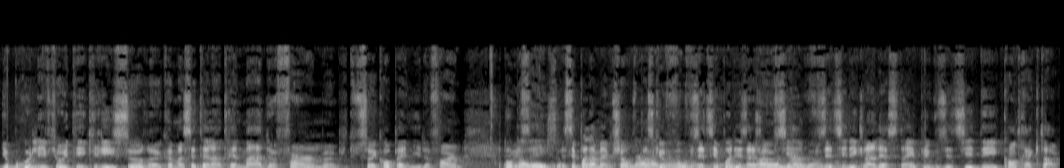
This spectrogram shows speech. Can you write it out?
y a beaucoup de livres qui ont été écrits sur comment c'était l'entraînement à The Farm, euh, puis tout ça, et compagnie de Farm. Pas pareil, ça. Mais c'est pas la même chose. Non, parce que non, vous, non, vous étiez pas des agents officiels, vous étiez des clandestins, puis vous étiez des contracteurs.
